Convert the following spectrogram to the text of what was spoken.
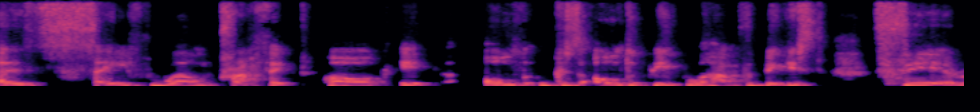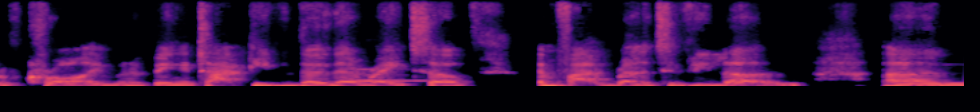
a safe, well trafficked park, it old because older people have the biggest fear of crime and of being attacked, even though their rates are in fact relatively low. Um,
